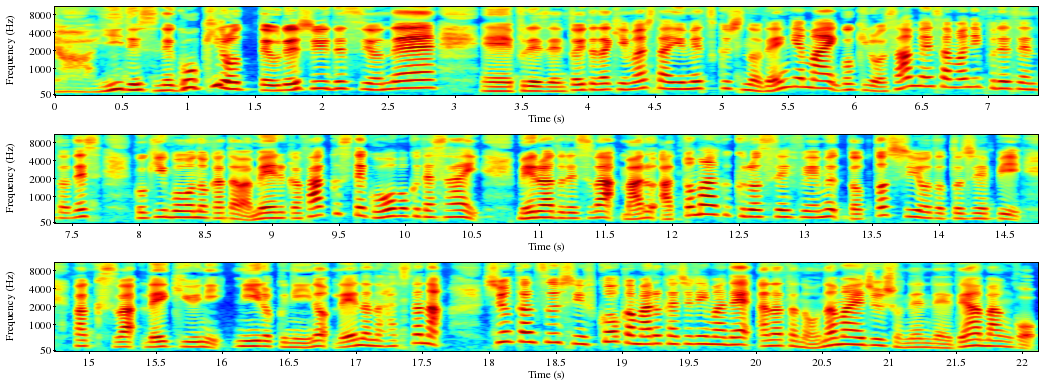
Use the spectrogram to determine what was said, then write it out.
いやいいですね。5キロって嬉しいですよね、えー、プレゼントいただきました。夢つくしのレンゲ米。5キロを3名様にプレゼントです。ご希望の方はメールかファックスでご応募ください。メールアドレスは丸アットマーククロス FM.co.jp ファックスは092-262-0787瞬間通信福岡丸かじりまで。あなたのお名前住所年齢電話番号。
